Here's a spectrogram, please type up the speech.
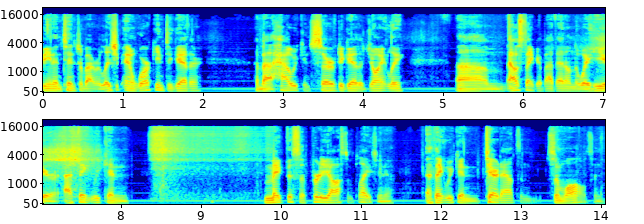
being intentional about relationship and working together about how we can serve together jointly, um, I was thinking about that on the way here. I think we can make this a pretty awesome place. You know, I think we can tear down some some walls, and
